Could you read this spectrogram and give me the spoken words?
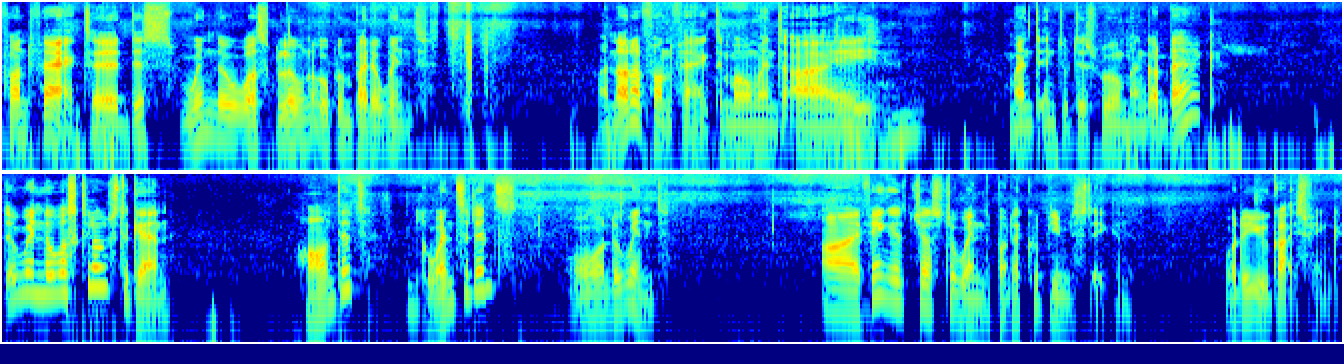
Fun fact, uh, this window was blown open by the wind. Another fun fact, the moment I went into this room and got back, the window was closed again. Haunted? Coincidence? Or the wind? I think it's just the wind, but I could be mistaken. What do you guys think?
